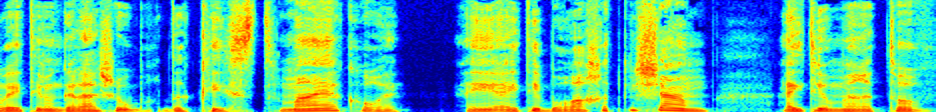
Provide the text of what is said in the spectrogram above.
והייתי מגלה שהוא ברדקיסט, מה היה קורה? הייתי בורחת משם? הייתי אומרת, טוב,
